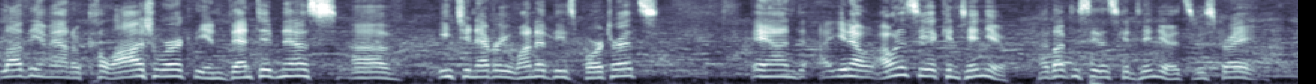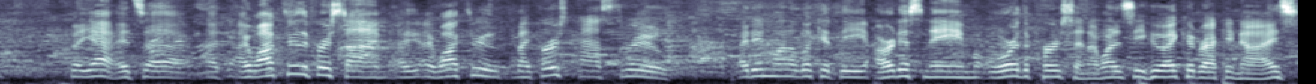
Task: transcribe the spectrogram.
Love the amount of collage work, the inventiveness of each and every one of these portraits. And, uh, you know, I want to see it continue. I'd love to see this continue. It's just great. But yeah, it's, uh, I, I walked through the first time. I, I walked through my first pass through. I didn't want to look at the artist name or the person. I wanted to see who I could recognize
